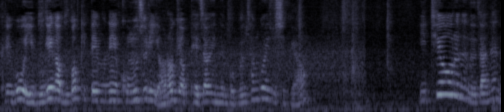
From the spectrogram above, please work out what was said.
그리고 이 무게가 무겁기 때문에 고무줄이 여러 겹 대져 있는 부분 참고해 주시고요. 이 튀어오르는 의자는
